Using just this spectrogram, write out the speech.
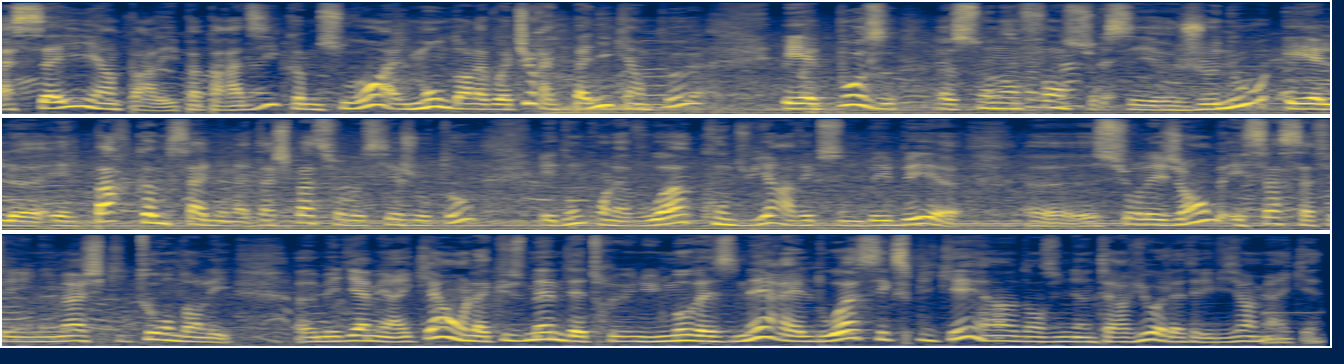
assaillie hein, par les paparazzi, comme souvent. Elle monte dans la voiture, elle panique un peu et elle pose euh, son enfant sur ses euh, genoux et elle, elle part comme ça. Elle ne l'attache pas sur le siège auto et donc on la voit conduire avec son bébé sur les jambes. Et ça, ça fait une image qui tourne dans les médias américains. On l'accuse même d'être une, mauvaise mère et elle doit s'expliquer hein, dans une interview à la télévision américaine.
